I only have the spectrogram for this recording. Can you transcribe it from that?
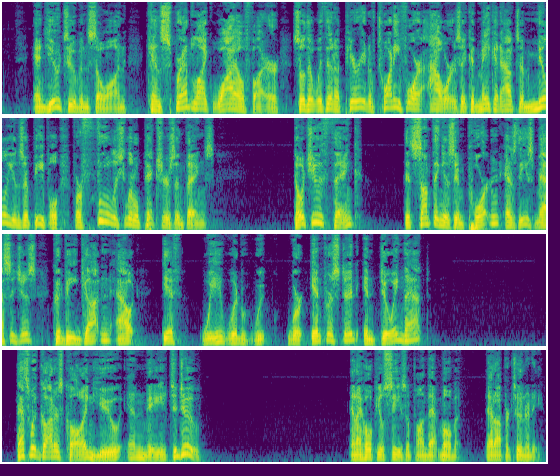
and YouTube and so on can spread like wildfire so that within a period of 24 hours it can make it out to millions of people for foolish little pictures and things. Don't you think that something as important as these messages could be gotten out if we would we were interested in doing that? That's what God is calling you and me to do. And I hope you'll seize upon that moment, that opportunity.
